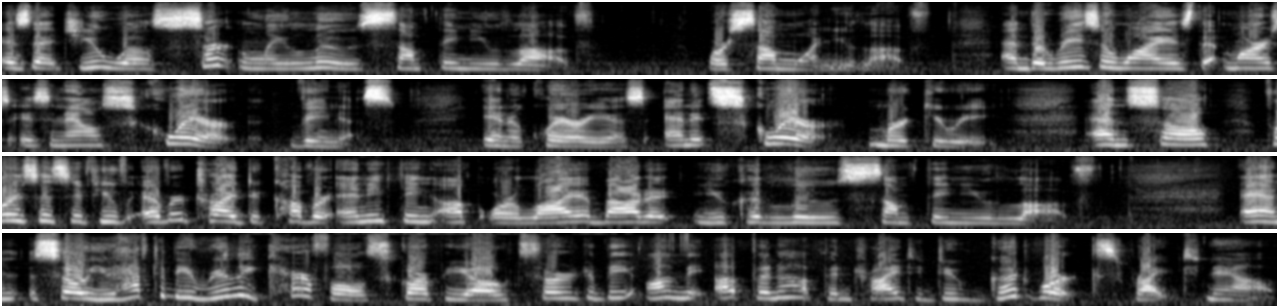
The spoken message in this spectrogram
is that you will certainly lose something you love or someone you love. And the reason why is that Mars is now square Venus in Aquarius and it's square Mercury. And so, for instance, if you've ever tried to cover anything up or lie about it, you could lose something you love. And so you have to be really careful, Scorpio, sort of to be on the up and up and try to do good works right now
